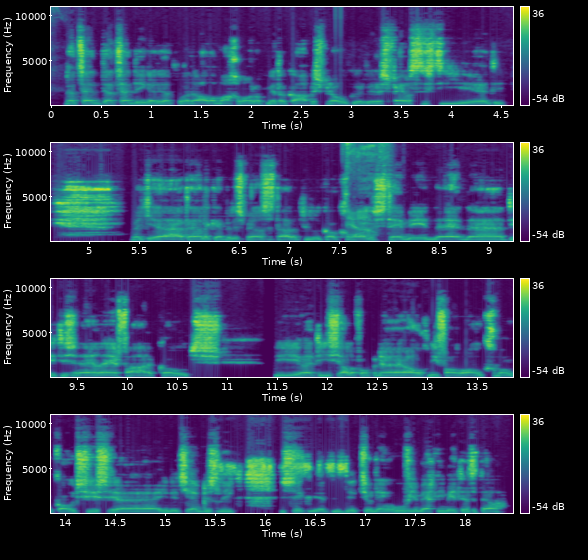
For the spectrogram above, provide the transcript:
dat zijn, dat zijn dingen dat worden allemaal gewoon ook met elkaar besproken. De speelsters die, die weet je, uiteindelijk hebben de speelsters daar natuurlijk ook gewoon ja. een stem in. En uh, dit is een hele ervaren coach. Die, die zelf op een uh, hoog niveau ook gewoon coach is uh, in de Champions League. Dus ik, dit, dit soort dingen hoef je me echt niet meer te vertellen.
